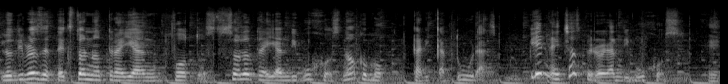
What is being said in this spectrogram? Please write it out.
Los libros de texto no traían fotos, solo traían dibujos, ¿no? Como caricaturas, bien hechas, pero eran dibujos. ¿eh?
